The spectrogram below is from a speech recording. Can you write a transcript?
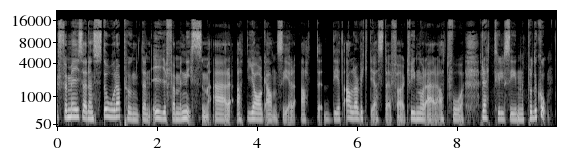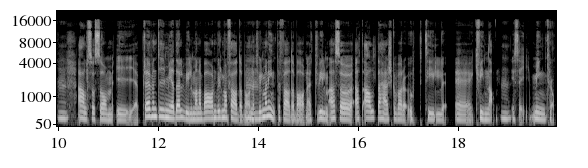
för mig så är den stora punkten i feminism är att jag anser att det allra viktigaste för kvinnor är att få rätt till sin produktion. Mm. Alltså som i preventivmedel, vill man ha barn, vill man föda barnet, Mm. vill man inte föda barnet. Vill, alltså att allt det här ska vara upp till eh, kvinnan Mm. i sig, min kropp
